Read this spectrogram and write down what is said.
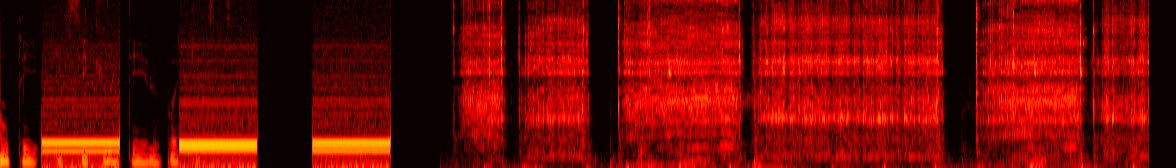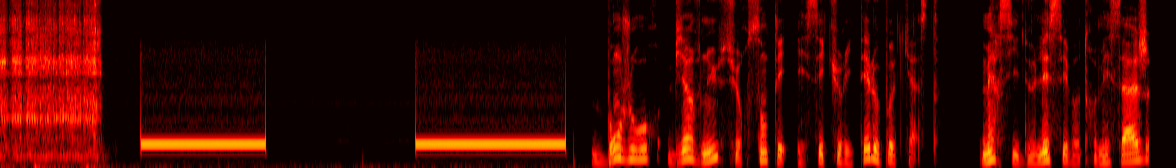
Santé et Sécurité, le podcast. Bonjour, bienvenue sur Santé et Sécurité, le podcast. Merci de laisser votre message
